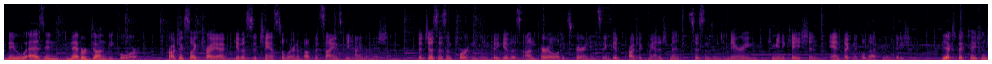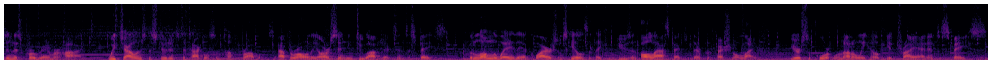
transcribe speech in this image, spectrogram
New as in never done before. Projects like Triad give us a chance to learn about the science behind the mission, but just as importantly, they give us unparalleled experience in good project management, systems engineering, communication, and technical documentation. The expectations in this program are high. We challenge the students to tackle some tough problems. After all, they are sending two objects into space. But along the way, they acquire some skills that they can use in all aspects of their professional life. Your support will not only help get Triad into space,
